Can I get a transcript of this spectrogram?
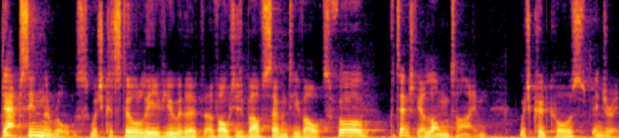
gaps in the rules which could still leave you with a, a voltage above 70 volts for potentially a long time, which could cause injury.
